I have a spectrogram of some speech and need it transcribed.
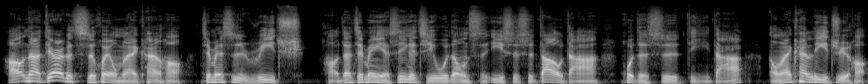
好，那第二个词汇我们来看哈，这边是 reach，好，但这边也是一个及物动词，意思是到达或者是抵达。我们来看例句哈。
